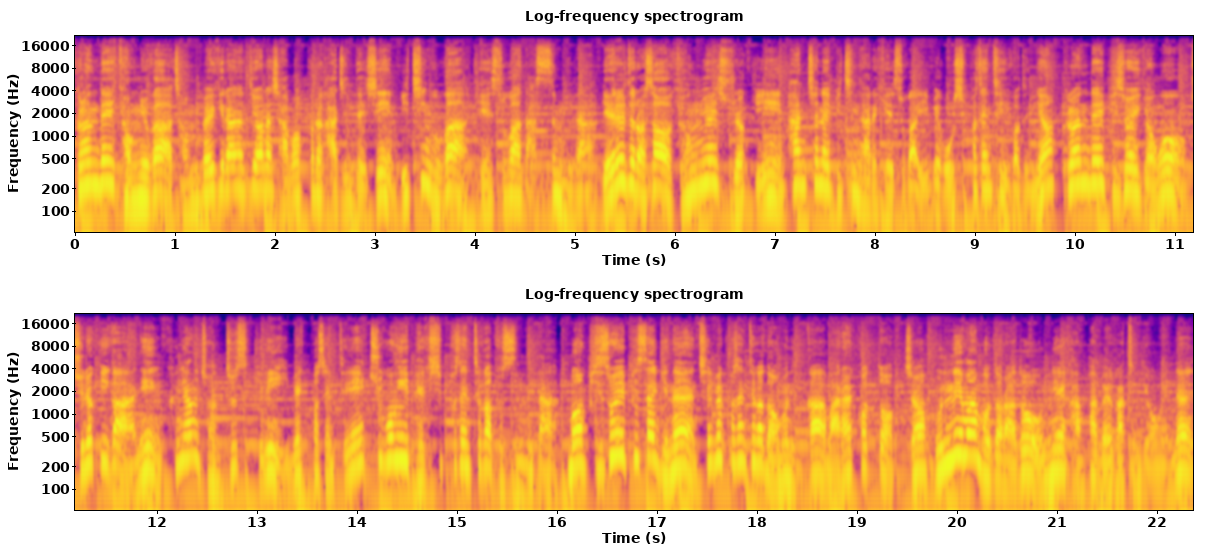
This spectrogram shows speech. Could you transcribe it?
그런데 경류가 전백이라는 뛰어난 잡어프를 가진 대신 이 친구가 개수가 낮습니다. 예를 들어서 경류의 주력기인 한천에 비친 달의 개수가 250%이거든요. 그런데 비소의 경우 주력기가 아닌 그냥 전투 스킬이 200%에 추공이 110%가 붙습니다. 뭐 비소의 필살기는 700%가 넘으니까 말할 것도 없죠. 운리만 보더라도 운리의 간파 멸 같은 경우에는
